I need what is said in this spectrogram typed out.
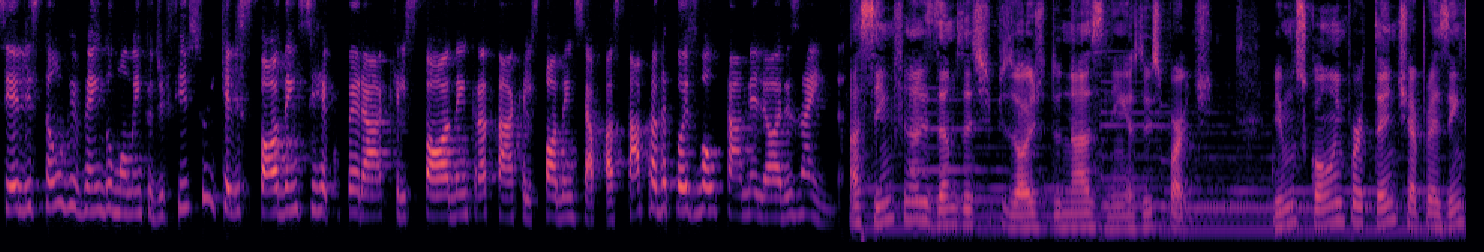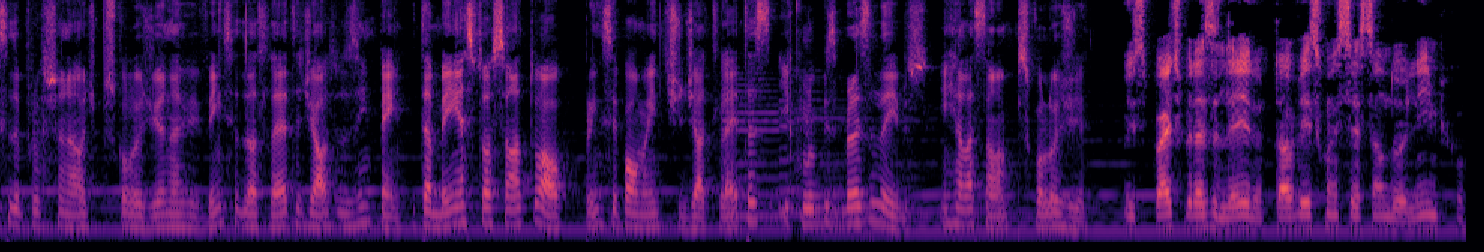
se eles estão vivendo um momento difícil e que eles podem se recuperar, que eles podem tratar, que eles podem se afastar para depois voltar melhores ainda. Assim finalizamos este episódio do Nas Linhas do Esporte. Vimos quão importante é a presença do profissional de psicologia na vivência do atleta de alto desempenho e também a situação atual, principalmente de atletas e clubes brasileiros, em relação à psicologia. O esporte brasileiro, talvez com exceção do olímpico,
